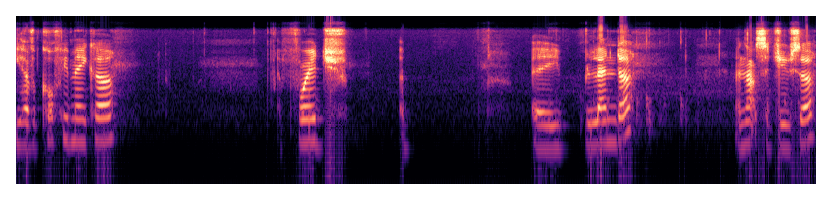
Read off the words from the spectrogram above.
you have a coffee maker a fridge a, a blender and that's a juicer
